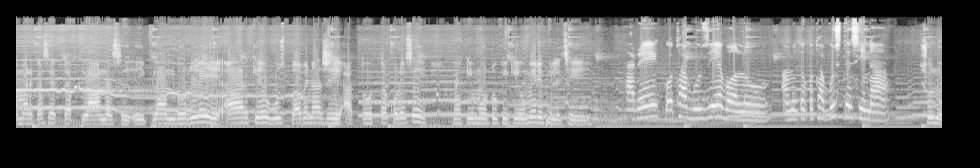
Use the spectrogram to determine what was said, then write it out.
আমার কাছে একটা প্ল্যান আছে এই প্ল্যান ধরলে আর কেউ বুঝতে পাবে না যে আত্মহত্যা করেছে নাকি মোটুকে কেউ মেরে ফেলেছে। আরে কথা বুঝিয়ে বলো। আমি তো কথা বুঝতেছি না। শুনো।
